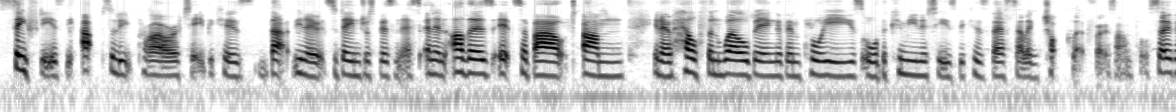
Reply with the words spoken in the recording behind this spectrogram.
safety is the absolute priority because that, you know, it's a dangerous business. And in others, it's about, um, you know, health and well being of employees or the communities because they're selling chocolate, for example. So,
